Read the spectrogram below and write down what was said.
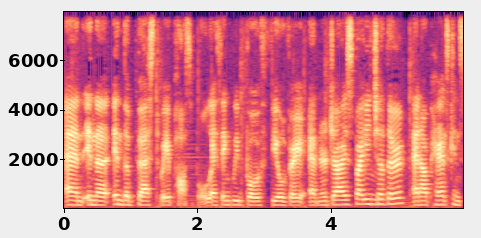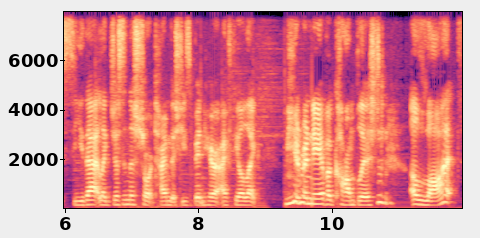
and in a in the best way possible. I think we both feel very energized by each mm. other and our parents can see that like just in the short time that she's been here, I feel like me and Renee have accomplished a lot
